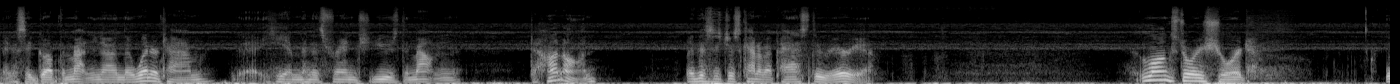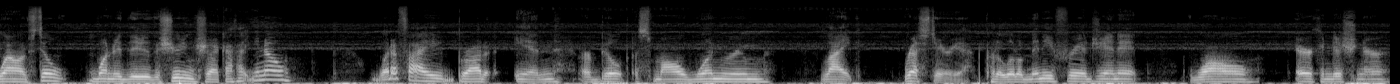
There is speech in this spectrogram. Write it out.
like I said, go up the mountain. Now in the wintertime, him and his friends used the mountain to hunt on, but this is just kind of a pass-through area. Long story short, while I've still wanted to do the shooting shack, I thought, you know, what if I brought in or built a small one room like rest area? Put a little mini fridge in it, wall, air conditioner,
